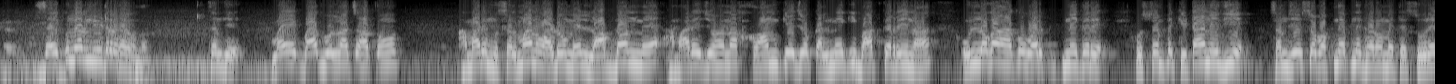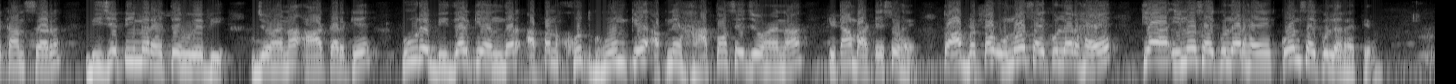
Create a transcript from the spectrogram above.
सेकुलर लीडर है उन्होंने समझे मैं एक बात बोलना चाहता हूँ। हमारे मुसलमान वार्डों में लॉकडाउन में हमारे जो है ना कौम के जो कलमे की बात कर रही ना उन लोग को वर्क नहीं करे। उस टाइम पे किटा नहीं दिए। समझे सब अपने अपने घरों में थे। सूर्यकांत सर बीजेपी में रहते हुए भी जो है ना आ करके पूरे बिदर के अंदर अपन खुद घूम के अपने हाथों से जो है ना किटा बांटे सो है। तो आप बताओ, उनो साइकुलर है, क्या इनो साइकुलर है, कौन साइकुलर है फिर?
